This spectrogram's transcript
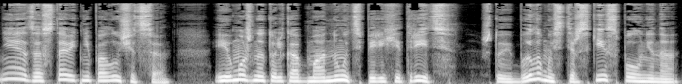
Нет, заставить не получится. Ее можно только обмануть, перехитрить, что и было мастерски исполнено.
